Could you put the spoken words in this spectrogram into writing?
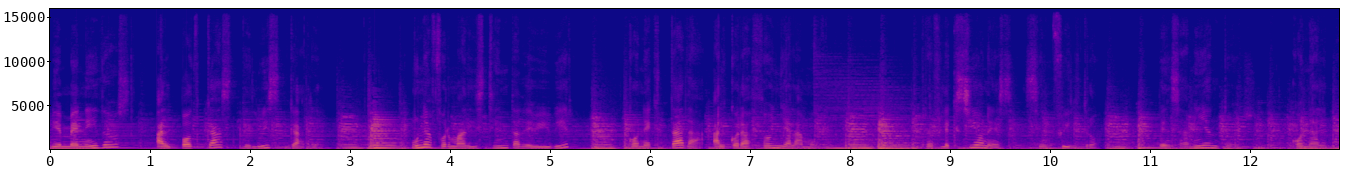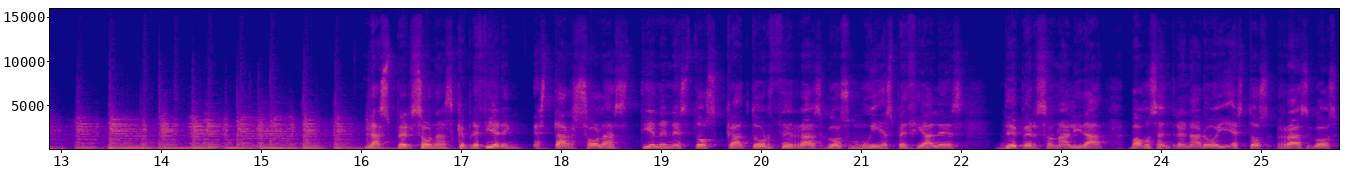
Bienvenidos al podcast de Luis Garre. Una forma distinta de vivir conectada al corazón y al amor. Reflexiones sin filtro. Pensamientos con alma. Las personas que prefieren estar solas tienen estos 14 rasgos muy especiales de personalidad. Vamos a entrenar hoy estos rasgos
